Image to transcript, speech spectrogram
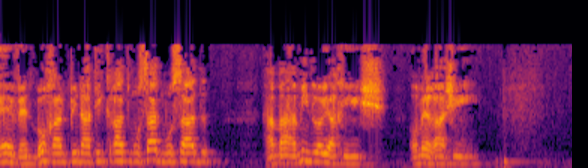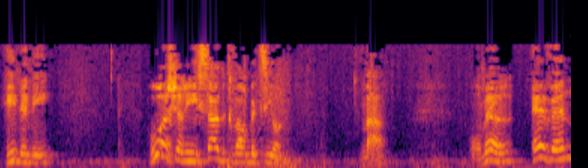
אבן בוחן פינה תקרת מוסד מוסד, המאמין לא יחיש, אומר רש"י, הנני, הוא אשר ייסד כבר בציון. מה? הוא אומר, אבן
